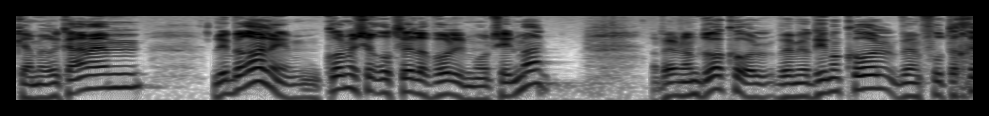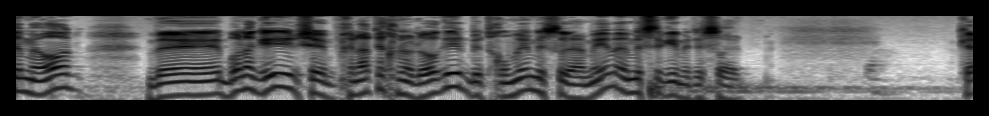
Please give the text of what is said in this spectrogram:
כי האמריקאים הם ליברליים, כל מי שרוצה לבוא ללמוד שילמד. אבל הם למדו הכל, והם יודעים הכל, והם מפותחים מאוד, ובוא נגיד שמבחינה טכנולוגית, בתחומים מסוימים, הם משיגים את ישראל. כן.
